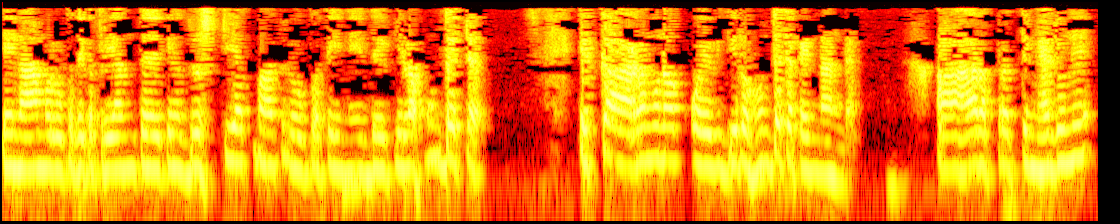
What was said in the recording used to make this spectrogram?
ඒ නාම රූප දෙක ප්‍රියන්ත කියන දෘෂ්ටියක් මාත්‍ර උපතේ නේද කියලා හොඳට එක අරමුණක් ওই විදිහට හොඳට පෙන්වන්න. ආහාර ප්‍රත්‍යයෙන් හැදුනේ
